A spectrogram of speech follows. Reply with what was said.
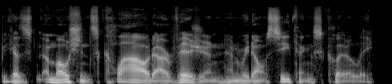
Because emotions cloud our vision and we don't see things clearly.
